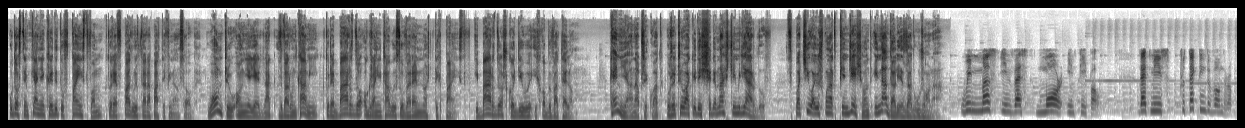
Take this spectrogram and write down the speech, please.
udostępnianie kredytów państwom, które wpadły w tarapaty finansowe. Łączył on je jednak z warunkami, które bardzo ograniczały suwerenność tych państw i bardzo szkodziły ich obywatelom. Kenia na przykład pożyczyła kiedyś 17 miliardów, spłaciła już ponad 50 i nadal jest zadłużona. We must invest more in people. That means protecting the vulnerable.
